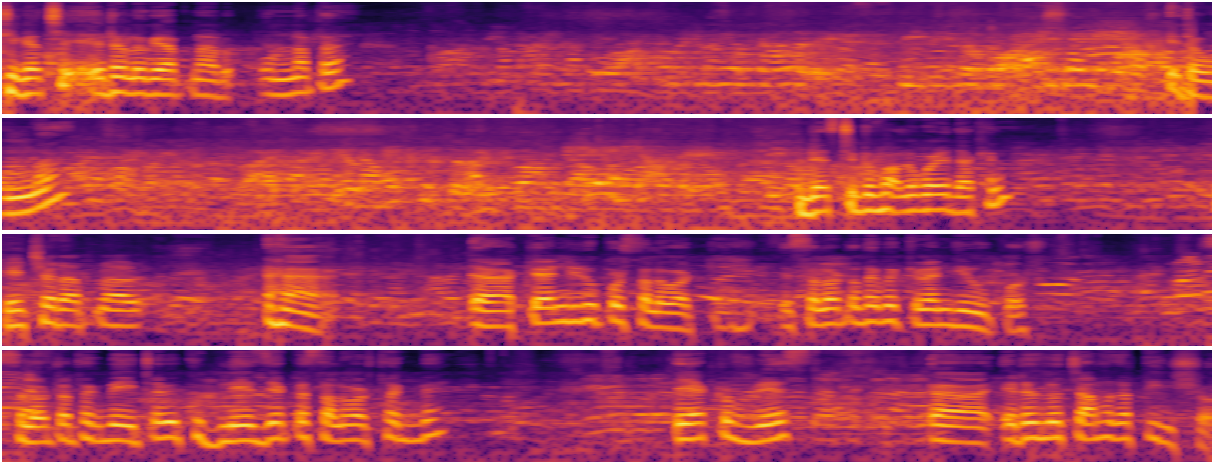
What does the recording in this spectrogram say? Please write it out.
ঠিক আছে? এটা গিয়ে আপনার ওন্নাটা। এটা ওন্না ড্রেসটা একটু ভালো করে দেখেন। এছাড়া আপনার হ্যাঁ ক্র্যান্ডির উপর সালোয়ারটা। এই সালোয়ারটা থাকবে ক্র্যান্ডির উপর। সালোয়ারটা থাকবে এইটা খুব ব্লেজি একটা সালোয়ার থাকবে। এই একটা ড্রেস এটা হলো চার হাজার তিনশো।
